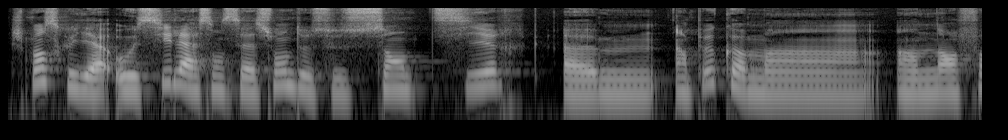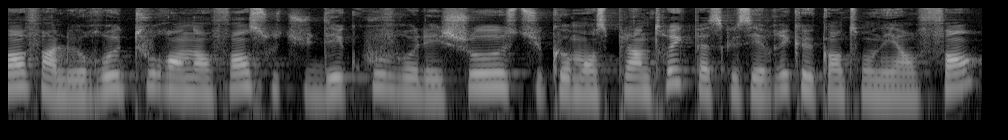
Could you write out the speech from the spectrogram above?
je pense qu'il y a aussi la sensation de se sentir euh, un peu comme un, un, enfant, enfin le retour en enfance où tu découvres les choses, tu commences plein de trucs, parce que c'est vrai que quand on est enfant,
